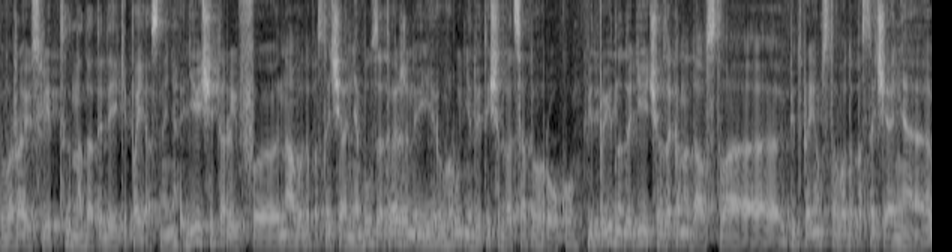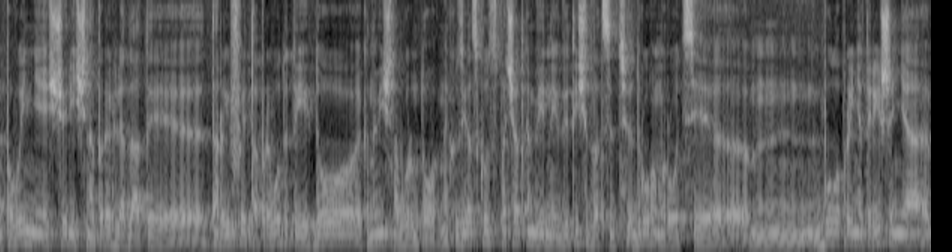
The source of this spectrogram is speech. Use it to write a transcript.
вважаю слід надати деякі пояснення. Діючий тариф на водопостачання був затверджений в грудні 2020 року. Відповідно до діючого законодавства, підприємства водопостачання повинні щорічно переглядати е, тарифи та приводити їх до економічно обґрунтованих. У зв'язку з початком війни в 2022 році е, було прийнято рішення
